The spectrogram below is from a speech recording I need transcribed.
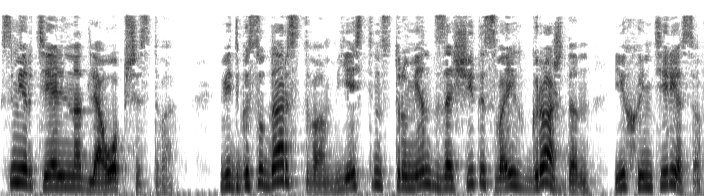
смертельно для общества. Ведь государство есть инструмент защиты своих граждан, их интересов.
